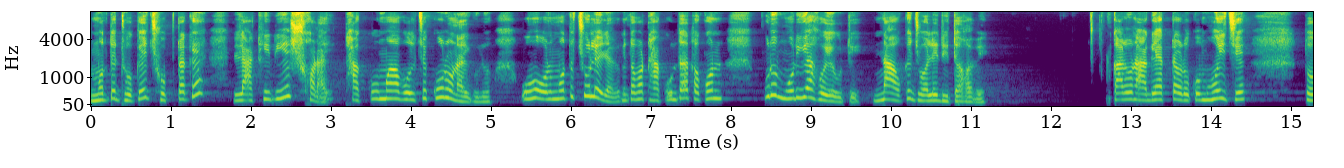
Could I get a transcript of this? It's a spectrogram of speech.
মধ্যে ঢোকে ঝোপটাকে লাঠি দিয়ে সরায়। ঠাকুমা বলছে, করো না এগুলো। ও ওর মতো চলে যাবে, কিন্তু আমার ঠাকুরদা তখন পুরো মরিয়া হয়ে ওঠে। না, ওকে জলে দিতে হবে। কারণ আগে একটা ওরকম হয়েছে। তো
